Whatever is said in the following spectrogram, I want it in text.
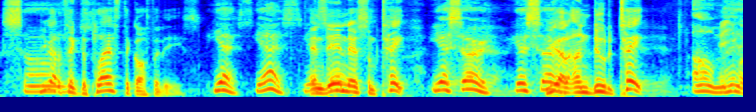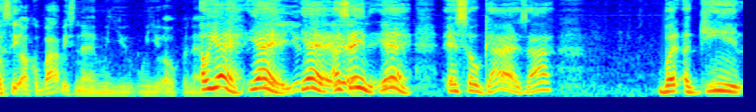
some. You got to take the plastic off of these, Yes, yes. yes and then there's some tape. Yes, sir. Yes, sir. You got to undo the tape. Oh, And man. you gonna see Uncle Bobby's name when you when you open that. Oh yeah, yeah, you- yeah. I seen it. Yeah. And so, guys, I. But again,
